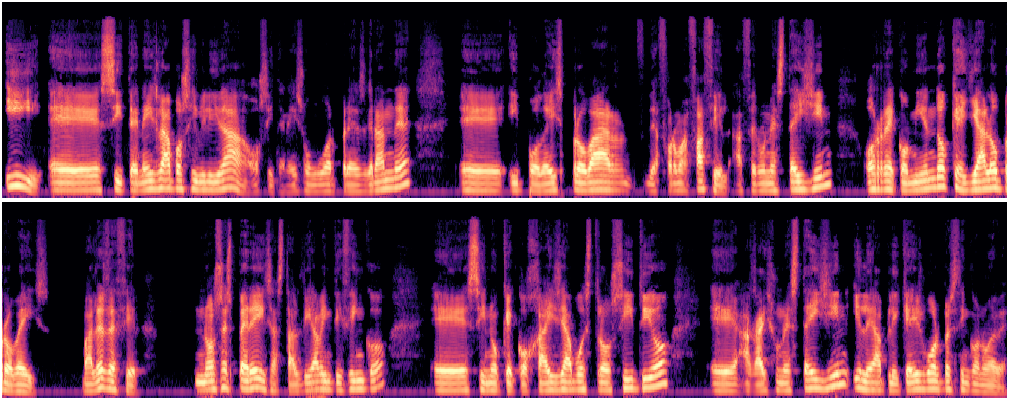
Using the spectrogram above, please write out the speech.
Y eh, si tenéis la posibilidad o si tenéis un WordPress grande, eh, y podéis probar de forma fácil hacer un staging, os recomiendo que ya lo probéis, ¿vale? Es decir, no os esperéis hasta el día 25, eh, sino que cojáis ya vuestro sitio, eh, hagáis un staging y le apliquéis WordPress 5.9.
